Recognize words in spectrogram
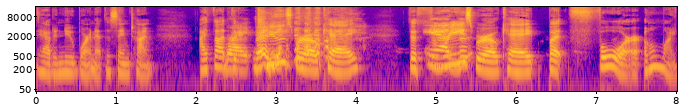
had a newborn at the same time. I thought right. the twos were okay. The threes the, were okay, but four, oh my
